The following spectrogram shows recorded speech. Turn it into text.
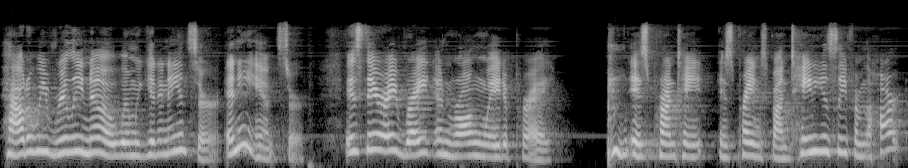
How do we really know when we get an answer, any answer? Is there a right and wrong way to pray? is, is praying spontaneously from the heart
